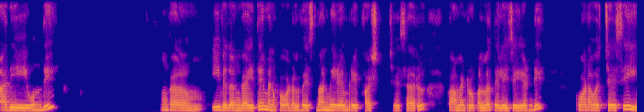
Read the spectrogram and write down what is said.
అది ఉంది. ఇంకా ఈ విధంగా అయితే మినపవడలు వేస్తున్నాను. మీరేం బ్రేక్ఫాస్ట్ చేశారు? కామెంట్ రూపంలో తెలియజేయండి. వడ వచ్చేసి ఈ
